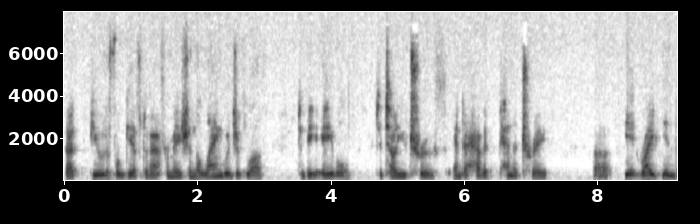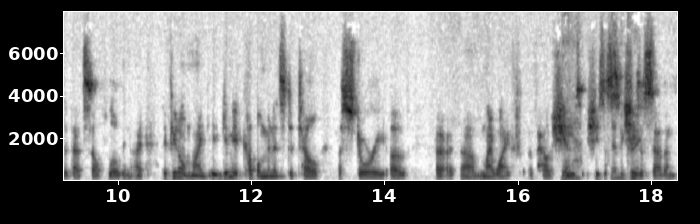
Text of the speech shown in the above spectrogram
that beautiful gift of affirmation, the language of love, to be able to tell you truth and to have it penetrate uh, it, right into that self-loathing. I, if you don't mind, give me a couple minutes to tell a story of uh, uh, my wife of how she's yeah, she's a she's a seven.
